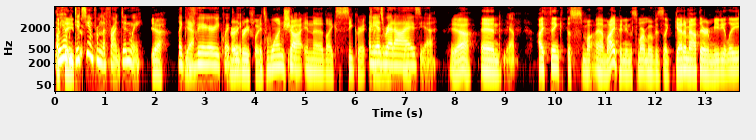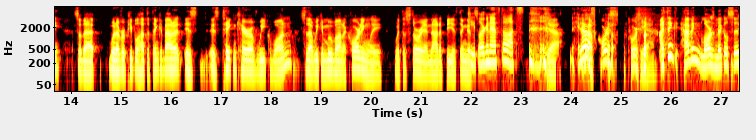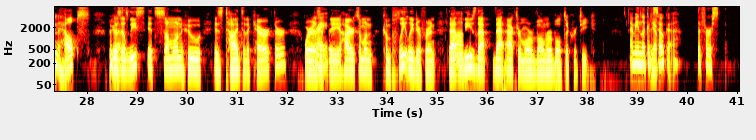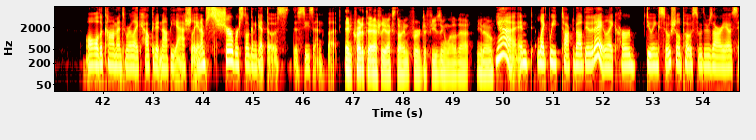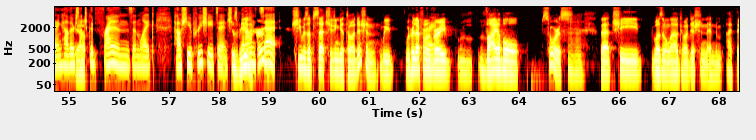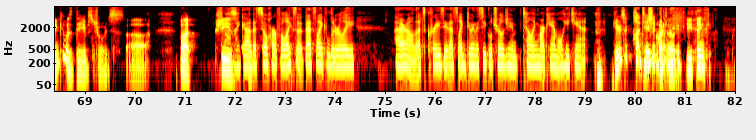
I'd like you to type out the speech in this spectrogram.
oh yeah, we did see him from the front, didn't we? Yeah, like yeah. very quickly, very briefly. It's one shot yeah. in the like secret, and he has red eyes. Yeah, yeah, and yeah, I think the smart, uh, my opinion, the smart move is like get him out there immediately so that whatever people have to think about it is is taken care of week one so that we can move on accordingly with the story and not it be a thing that people are gonna have thoughts yeah yeah of course do. of course yeah. but i think having lars mikkelsen helps because yes. at least it's someone who is tied to the character whereas right. if they hired someone completely different that uh, leaves that that actor more vulnerable to critique i mean look at yep. ahsoka the first all the comments were like, how could it not be Ashley? And I'm sure we're still going to get those this season, but. And credit to Ashley Eckstein for diffusing a lot of that, you know? Yeah. And like we talked about the other day, like her doing social posts with Rosario saying how they're yep. such good friends and like how she appreciates it. And she's been on set. She was upset she didn't get to audition. We, we heard that from right. a very viable source mm-hmm. that she wasn't allowed to audition. And I think it was Dave's choice. Uh, but she's oh my god that's so hurtful like so that's like literally i don't know that's crazy that's like doing the sequel trilogy and telling mark hamill he can't here's a audition here's a question do you think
